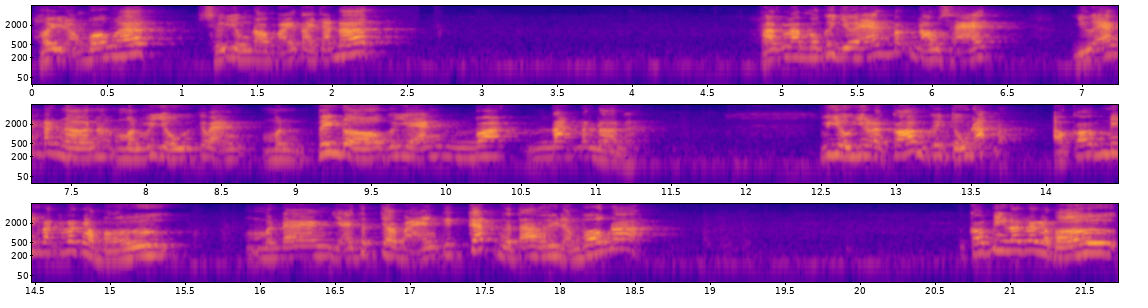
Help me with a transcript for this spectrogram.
Huy động vốn hết. Sử dụng đòn bẩy tài chính hết. Hoặc là một cái dự án bất động sản dự án đất nền đó, mình ví dụ các bạn mình tiến độ của dự án đất đất, đất nền à ví dụ như là có một cái chủ đất đó, họ có miếng đất rất là bự. Mình đang giải thích cho bạn cái cách người ta huy động vốn đó. Có miếng đất rất là bự.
